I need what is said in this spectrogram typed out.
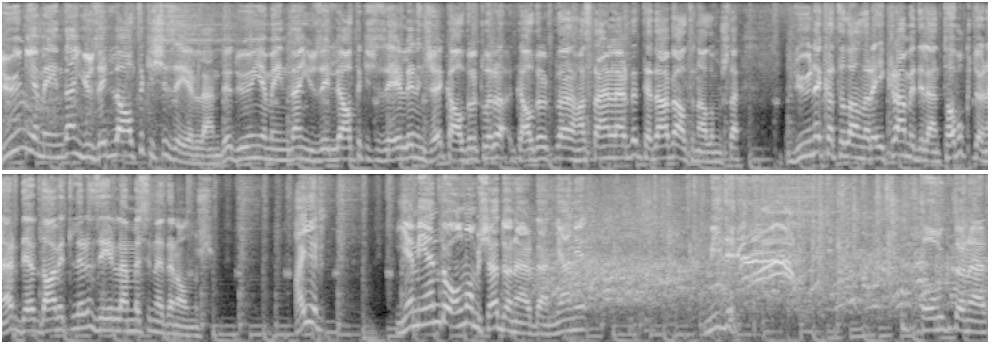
Düğün yemeğinden 156 kişi zehirlendi. Düğün yemeğinden 156 kişi zehirlenince kaldırıkları kaldırıkları hastanelerde tedavi altına alınmışlar. Düğüne katılanlara ikram edilen tavuk döner davetlilerin zehirlenmesi neden olmuş. Hayır. Yemeyen de olmamış ha dönerden. Yani mide tavuk döner.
